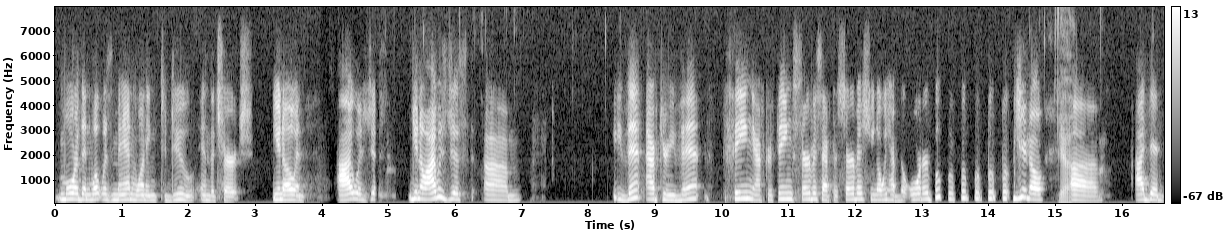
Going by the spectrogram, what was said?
more than what was man wanting to do in the church, you know, and I was just, you know, I was just um, event after event, thing after thing, service after service. You know, we have the order, boop, boop, boop, boop, boop, boop. You know, Yeah. uh, I did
